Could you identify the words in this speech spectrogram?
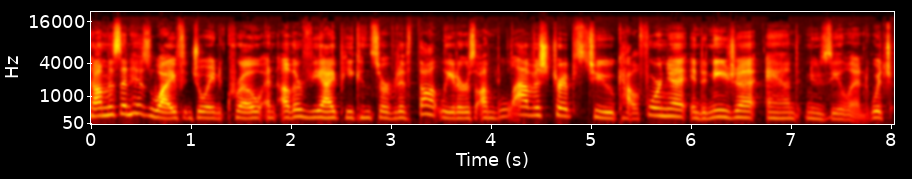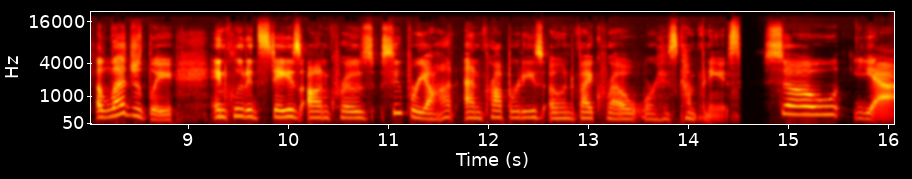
Thomas and his wife joined Crow and other VIP conservative thought leaders on lavish trips to California, Indonesia, and New Zealand, which allegedly included stays on Crow's super yacht and properties owned by Crow or his companies. So, yeah,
